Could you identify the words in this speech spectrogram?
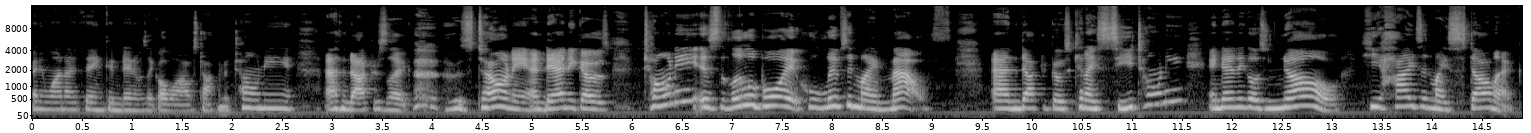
anyone, I think? And Danny was like, oh, well, I was talking to Tony. And the doctor's like, who's Tony? And Danny goes, Tony is the little boy who lives in my mouth. And the doctor goes, can I see Tony? And Danny goes, no, he hides in my stomach.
